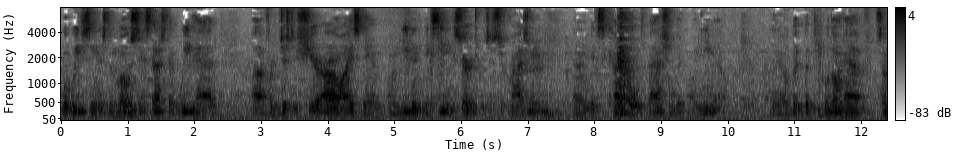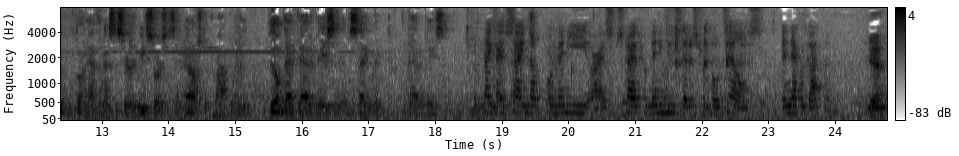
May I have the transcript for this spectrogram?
what we've seen is the most success that we've had uh, from just a sheer ROI standpoint even exceeding search which is surprising. And it's kind of old-fashioned but, but email you know. But, but people don't have some people don't have the necessary resources in-house to properly build that database and then segment the database but like I signed up for many, or I subscribed for many newsletters from hotels and never got them. I yeah. Mean,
